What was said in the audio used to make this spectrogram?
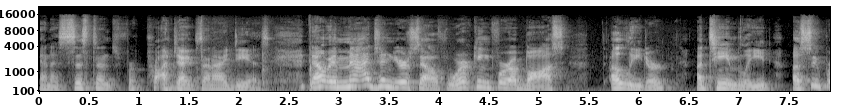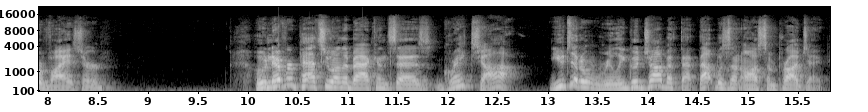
and assistance for projects and ideas. Now imagine yourself working for a boss, a leader, a team lead, a supervisor who never pats you on the back and says, "Great job. You did a really good job at that. That was an awesome project."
